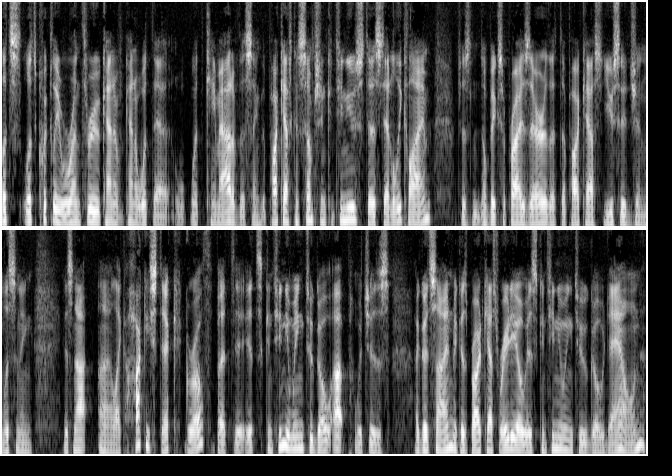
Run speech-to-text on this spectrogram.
let's let's quickly run through kind of kind of what that what came out of this thing. The podcast consumption continues to steadily climb, is no big surprise there. That the podcast usage and listening is not uh, like a hockey stick growth, but it's continuing to go up, which is a good sign because broadcast radio is continuing to go down,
